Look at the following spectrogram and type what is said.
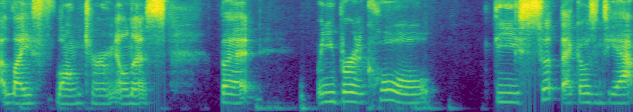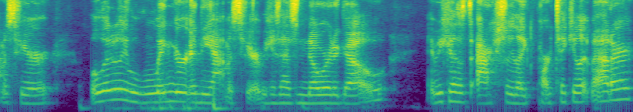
a life long-term illness but when you burn coal the soot that goes into the atmosphere will literally linger in the atmosphere because it has nowhere to go. And because it's actually like particulate matter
